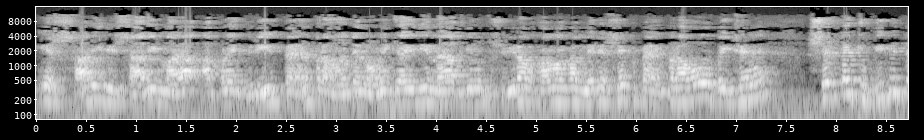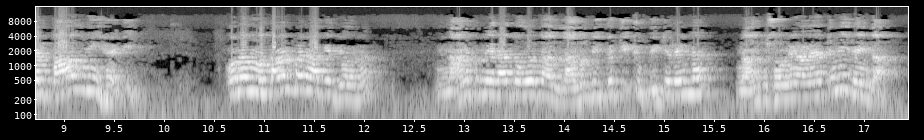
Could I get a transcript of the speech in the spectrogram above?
ਇਹ ਸਾਰੀ ਦੀ ਸਾਰੀ ਮਾਇਆ ਆਪਣੇ ਗਰੀਬ ਭੈਣ ਭਰਾਵਾਂ ਤੇ ਲਾਉਣੀ ਚਾਹੀਦੀ ਹੈ। ਮੈਂ ਆਪ ਜੀ ਨੂੰ ਤਸਵੀਰਾਂ ਵਿਖਾਵਾਂਗਾ। ਮੇਰੇ ਸਿੱਖ ਭੈਣ ਭਰਾ ਉਹ ਬੈਠੇ ਨੇ, ਸਿਰ ਤੇ ਝੁੱਗੀ ਦੀ ਤਰਪਾਲ ਨਹੀਂ ਹੈਗੀ। ਉਹਨਾਂ ਨੂੰ ਮਕਾਨ ਬਣਾ ਕੇ ਦਿਓ ਨਾ। ਨਾਨਕ ਮੇਰਾ ਤਾਂ ਉਹ ਤਾਂ ਲਾਲੋ ਦੀ ਕੱਚੀ ਝੁੱਗੀ 'ਚ ਰਹਿੰਦਾ, ਨਾਨਕ ਸੋਨੇ ਵਾਲਿਆਂ 'ਚ ਨਹੀਂ ਰਹਿੰਦਾ।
